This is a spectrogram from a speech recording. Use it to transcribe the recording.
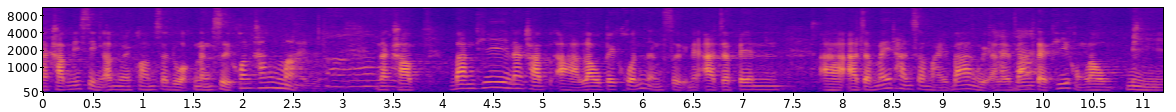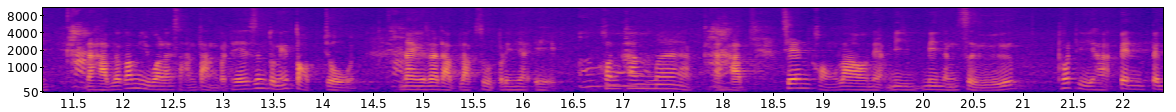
นะครับ มีสิ่งอำนวยความสะดวกหนังสือค่อนข้างใหม่อ๋อนะครับ บางที่นะครับอ่าเราไปค้นหนังสือเนี่ยอาจจะเป็นอ่าอาจจะไม่ทันสมัยบ้างหรืออะไรบ้างค่ะแต่ที่ของเรามีค่ะนะครับแล้วก็มีวารสารต่างประเทศ ซึ่งตรงนี้ตอบโจทย์ค่ะในระดับหลักสูตรปริญญาเอกอ๋อค่อนข้างมากค่ะนะครับ เช่นของเราเนี่ยมีมีหนังสือโทษทีฮะเป็นเป็น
